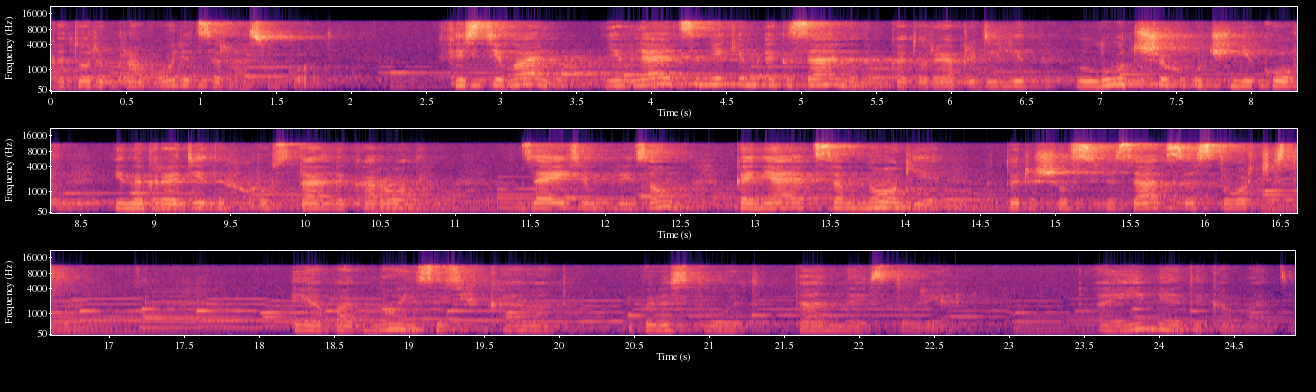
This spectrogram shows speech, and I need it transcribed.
который проводится раз в год. Фестиваль является неким экзаменом, который определит лучших учеников и наградит их хрустальной короной. За этим призом гоняются многие, кто решил связаться с творчеством. И об одной из этих команд и повествует данная история. А имя этой команде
